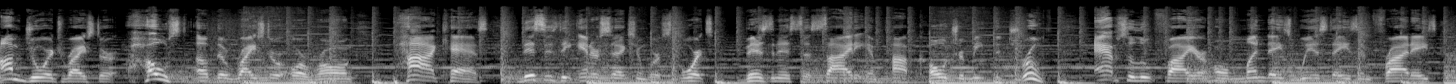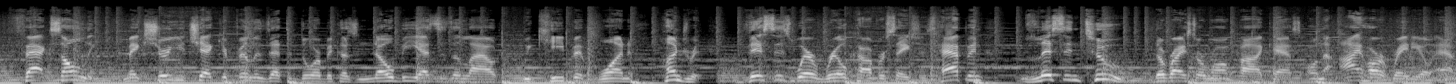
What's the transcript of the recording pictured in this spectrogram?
Mm-hmm. I'm George Reister, host of the Reister or Wrong podcast. This is the intersection where sports, business, society, and pop culture meet the truth. Absolute fire on Mondays, Wednesdays, and Fridays. Facts only. Make sure you check your feelings at the door because no BS is allowed. We keep it 100. This is where real conversations happen. Listen to the Right or Wrong podcast on the iHeartRadio app,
